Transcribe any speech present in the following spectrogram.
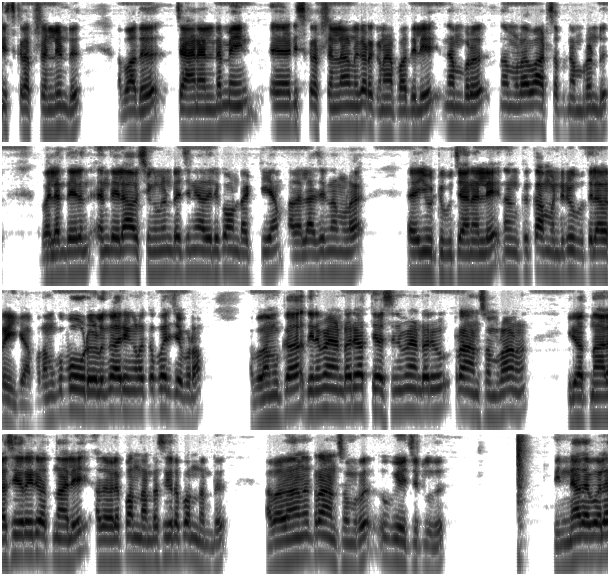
ഡിസ്ക്രിപ്ഷനിലുണ്ട് അപ്പോൾ അത് ചാനലിന്റെ മെയിൻ ഡിസ്ക്രിപ്ഷനിലാണ് കിടക്കുന്നത് അപ്പോൾ അതിൽ നമ്പർ നമ്മളെ വാട്സപ്പ് നമ്പർ ഉണ്ട്. അപ്പോൾ എന്തെങ്കിലും എന്തെങ്കിലും ആവശ്യങ്ങളുണ്ട് വെച്ചിട്ടുണ്ടെങ്കിൽ അതിൽ കോൺടാക്ട് ചെയ്യാം. അതല്ല വെച്ചാൽ നമ്മളെ യൂട്യൂബ് ചാനലിൽ നമുക്ക് കമന്റ് രൂപത്തിൽ അറിയിക്കാം. അപ്പോൾ നമുക്ക് ബോർഡുകളും കാര്യങ്ങളൊക്കെ പരിചയപ്പെടാം. അപ്പോൾ നമുക്ക് അതിന് വേണ്ട ഒരു അത്യാവശ്യത്തിന് വേണ്ട ഒരു ട്രാൻസ്ഫോമറാണ് ഇരുപത്തിനാല് സീറോ ഇരുപത്തിനാല് അതേപോലെ പന്ത്രണ്ട് സീറോ പന്ത്രണ്ട്. അപ്പോൾ അതാണ് ട്രാൻസ്ഫോമർ ഉപയോഗിച്ചിട്ടുള്ളത്. പിന്നെ അതേപോലെ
